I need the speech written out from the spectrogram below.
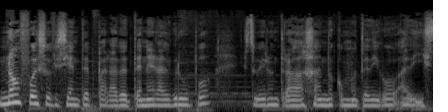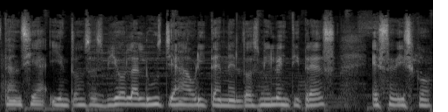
no fue suficiente para detener al grupo, estuvieron trabajando, como te digo, a distancia y entonces vio la luz ya ahorita en el 2023 este disco,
